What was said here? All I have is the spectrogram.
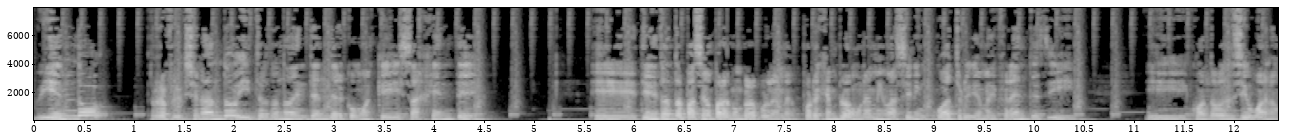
viendo, reflexionando y tratando de entender cómo es que esa gente eh, tiene tanta pasión para comprar, por, por, ejemplo, una misma serie en cuatro idiomas diferentes y, y cuando decís, bueno,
